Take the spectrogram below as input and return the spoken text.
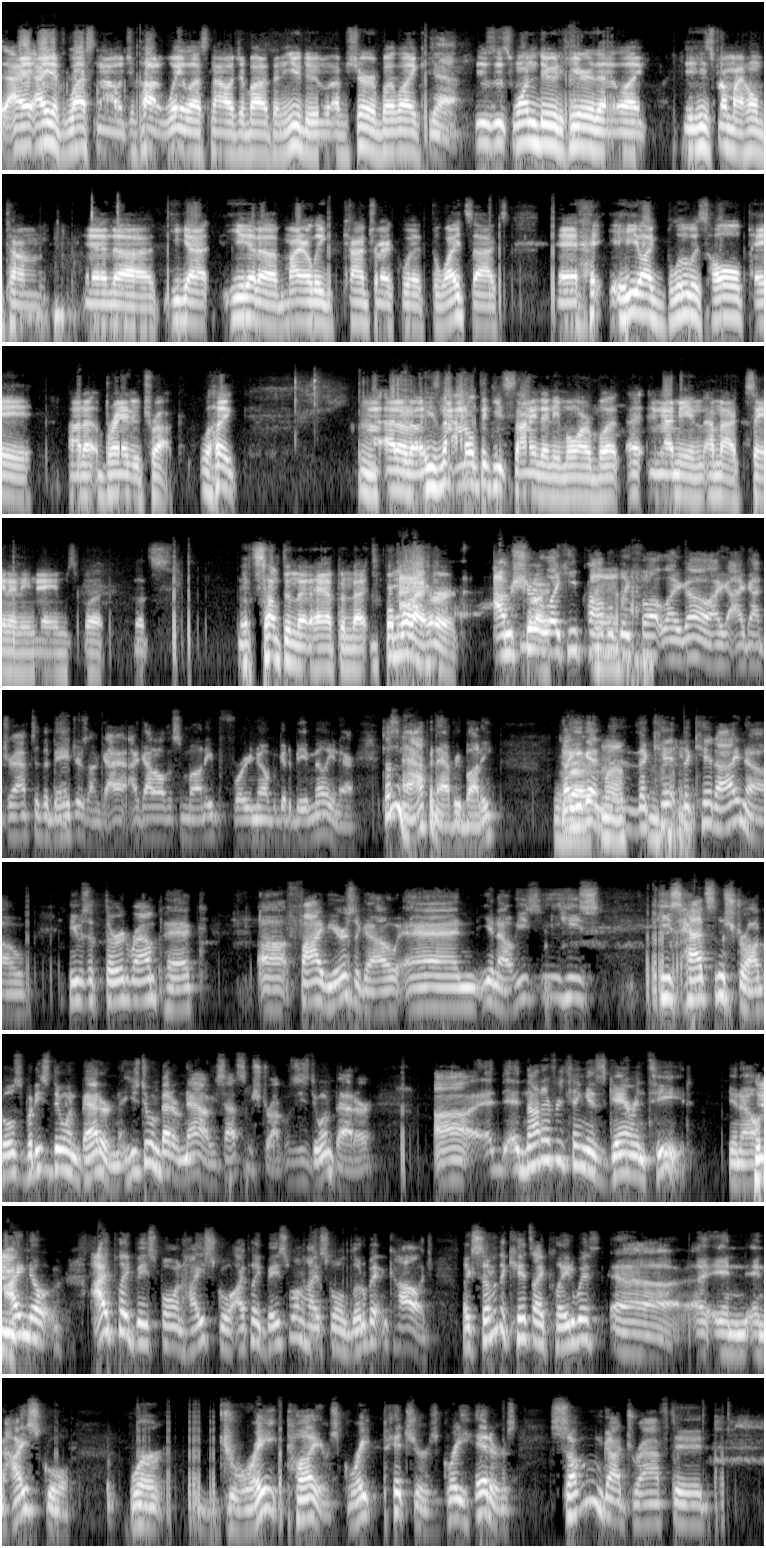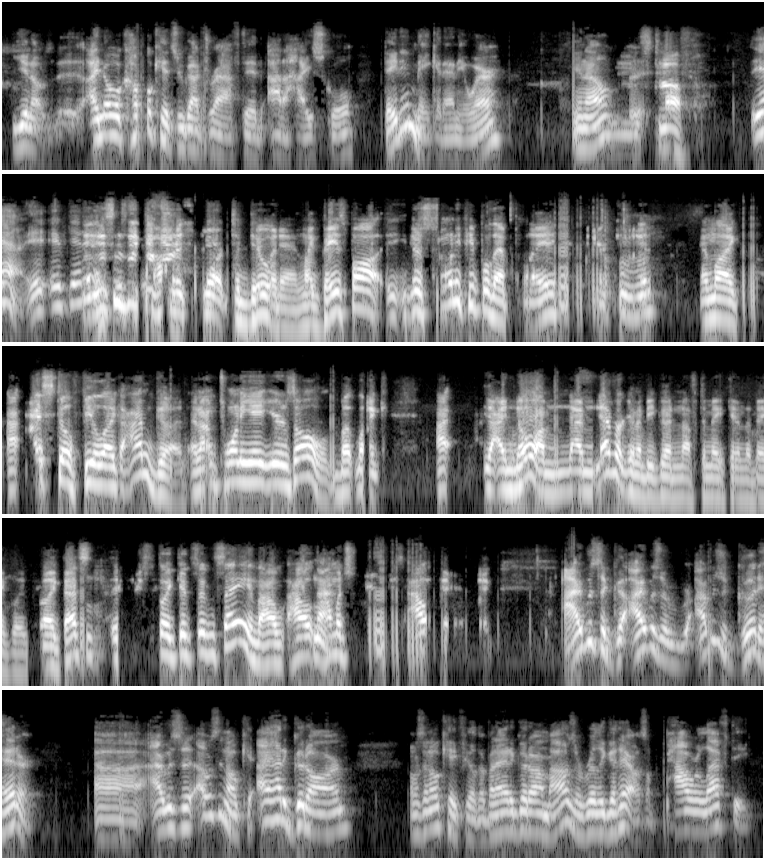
I, I have less knowledge about it, way less knowledge about it than you do, I'm sure. But like, yeah, there's this one dude here that like he's from my hometown and uh he got he had a minor league contract with the white sox and he like blew his whole pay on a brand new truck like Hmm. I, I don't know he's not i don't think he's signed anymore but I- and i mean i'm not saying any names but that's that's something that happened that from what i heard I'm sure Right. like he probably thought like, oh, I, I got drafted to the majors. I got I got all this money before you know I'm going to be a millionaire. It doesn't happen to everybody. Like Right. again, No. the, the kid the kid I know, he was a third round pick uh, five years ago, and you know he's he's he's had some struggles, but he's doing better. He's doing better now. He's had some struggles. He's doing better. Uh, and- and not everything is guaranteed. You know, Hmm. I know. I played baseball in high school. I played baseball in high school, a little bit in college. Like some of the kids I played with uh, in in high school were great players, great pitchers, great hitters. Some of them got drafted. You know, I know a couple kids who got drafted out of high school. They didn't make it anywhere. You know, it's tough yeah, it, it, it And is. this is like the hardest sport to do it in. Like baseball, there's so many people that play, Mhm. And like I, I still feel like I'm good, and I'm 28 years old. But like I, I know I'm I'm never gonna be good enough to make it in the big league. Like that's it's like it's insane how how, how much is out there. I was a good. I was a. I was a good hitter. Uh, I was. A, I was an okay. I had a good arm. I was an okay fielder, but I had a good arm. I was a really good hitter. I was a power lefty.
